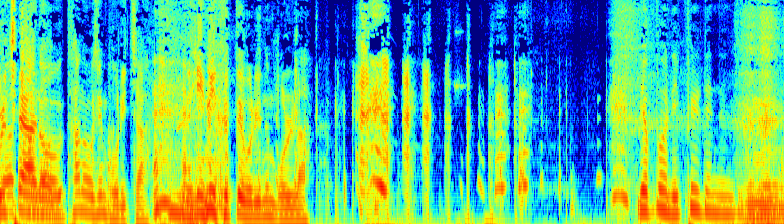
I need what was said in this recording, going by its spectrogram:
물체하는. 타놓, 타놓으신 보리차. 이미 그때 우리는 몰라. 몇 번 리필됐는지도 몰라.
